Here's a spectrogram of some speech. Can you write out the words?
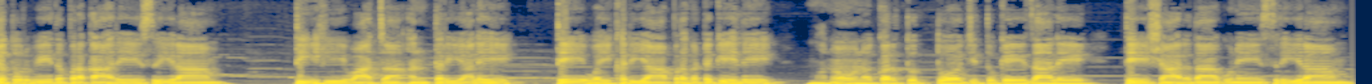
चतुर्विध प्रकारे श्रीराम. तीही वाचा अंतरी आले. ते वैखरिया प्रगट केले. म्हणून कर्तृत्व जितुके झाले ते शारदा गुणे श्रीराम.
